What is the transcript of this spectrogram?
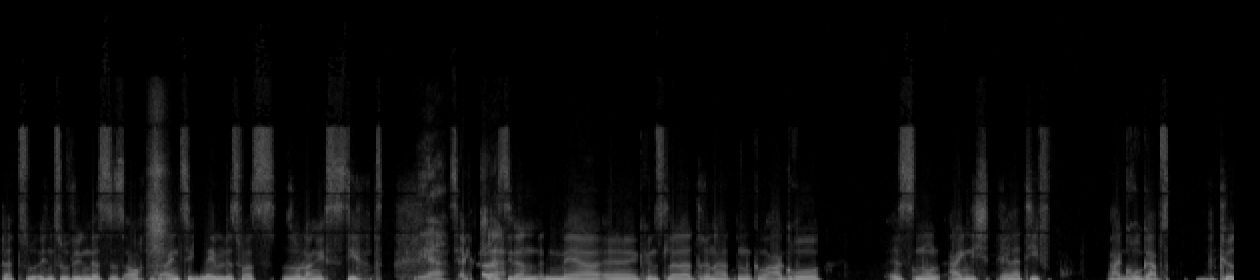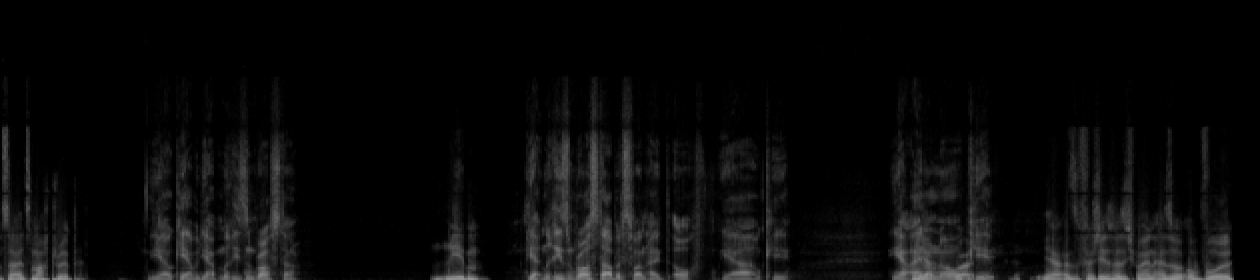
dazu hinzufügen, dass es auch das einzige Label ist, was so lange existiert. Ja, Ist ja klar, dass die dann mehr äh, Künstler da drin hatten. Agro ist nur eigentlich relativ. Agro gab es kürzer als Machtrap. Ja, okay, aber die hatten einen riesen Roster. Eben. Die hatten einen riesen Roster, aber das waren halt auch, ja, okay. Ja, I don't know, okay. Ja, also verstehst du, was ich meine? Also, obwohl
